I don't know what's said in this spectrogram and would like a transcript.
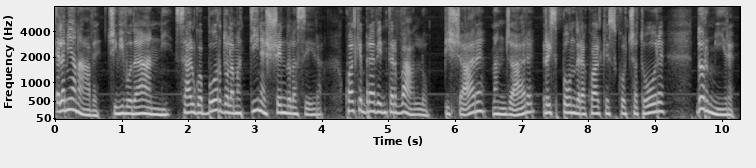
È la mia nave, ci vivo da anni, salgo a bordo la mattina e scendo la sera. Qualche breve intervallo, pisciare, mangiare, rispondere a qualche scocciatore, dormire.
